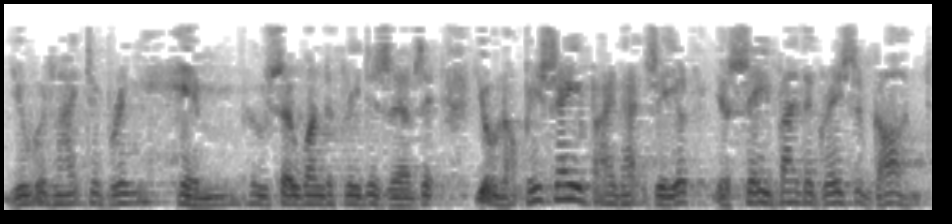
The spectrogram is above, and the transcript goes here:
you would like to bring Him who so wonderfully deserves it? You'll not be saved by that zeal. You're saved by the grace of God.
